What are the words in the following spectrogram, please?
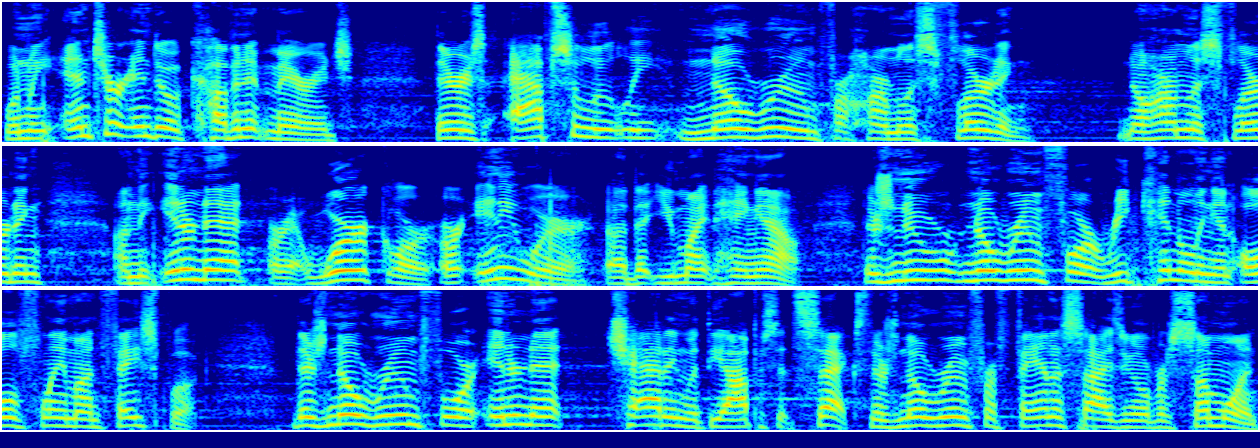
When we enter into a covenant marriage, there is absolutely no room for harmless flirting. No harmless flirting on the internet or at work or, or anywhere uh, that you might hang out. There's no, no room for rekindling an old flame on Facebook. There's no room for internet chatting with the opposite sex. There's no room for fantasizing over someone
